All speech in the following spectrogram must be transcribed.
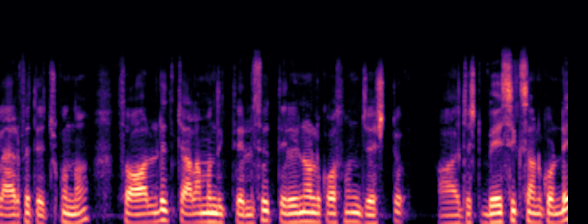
క్లారిఫై తెచ్చుకుందాం. సో ఆల్రెడీ చాలామందికి తెలుసు తెలియని వాళ్ళ కోసం జస్ట్ జస్ట్ బేసిక్స్ అనుకోండి.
